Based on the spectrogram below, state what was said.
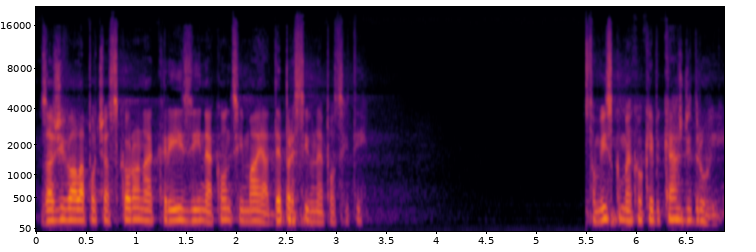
zažívala počas korona krízy na konci maja depresívne pocity. V tom výskume ako keby každý druhý.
